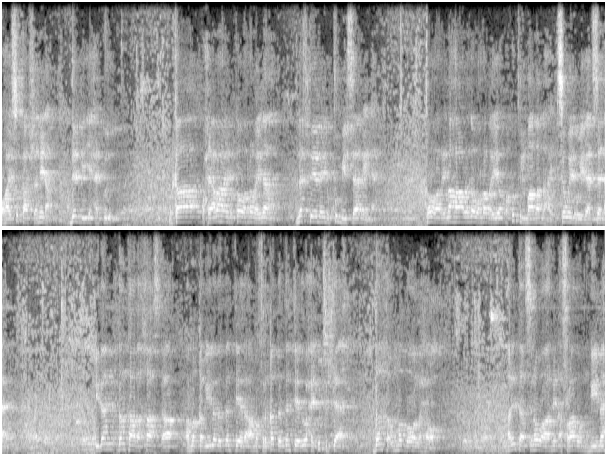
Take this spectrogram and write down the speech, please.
oo ha isu kaashanina dembi iyo xadgudub. Marka waxyaabahan aynu ka warramaynana nafteennaynu ku miisaamaynaa talow arrimaha laga warramayo ma ku tilmaamanahay se waynu weydaansannahay idan dantaada khaaska ama qabiilada danteeda ama firqadda danteeda waxay ku jirtaa danta ummadda oo la helo. Arrintaasina waa arrin afraad oo muhiima.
